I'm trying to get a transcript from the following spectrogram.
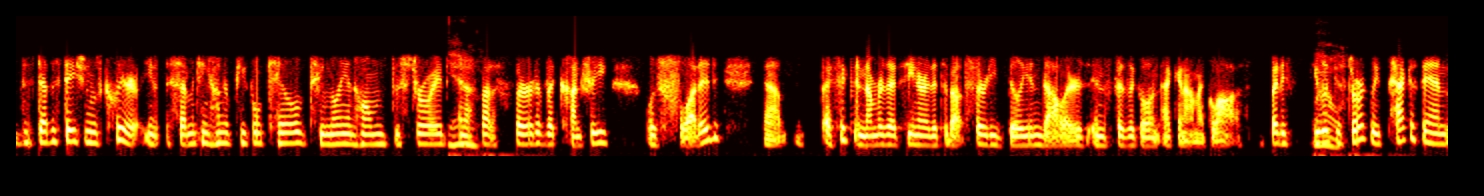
this devastation was clear. You know, 1,700 people killed, 2 million homes destroyed, yeah. and about a third of the country was flooded. Uh, I think the numbers I've seen are that it's about $30 billion in physical and economic loss. But if you wow. look historically, Pakistan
